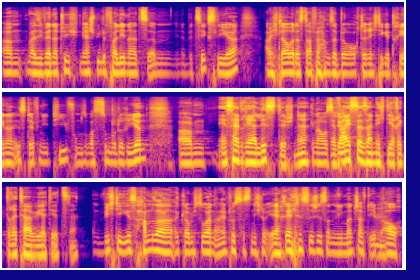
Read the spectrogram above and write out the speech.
ähm, weil sie werden natürlich mehr Spiele verlieren als ähm, in der Bezirksliga. Aber ich glaube, dass dafür Hamza Büro auch der richtige Trainer ist, definitiv, um sowas zu moderieren. Ähm, Er ist halt realistisch, ne? Genau, Er weiß, dass er nicht direkt Dritter wird jetzt. Ne? Und wichtig ist, Hamza, glaube ich, so einen Einfluss, dass nicht nur er realistisch ist, sondern die Mannschaft eben Mhm. auch.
